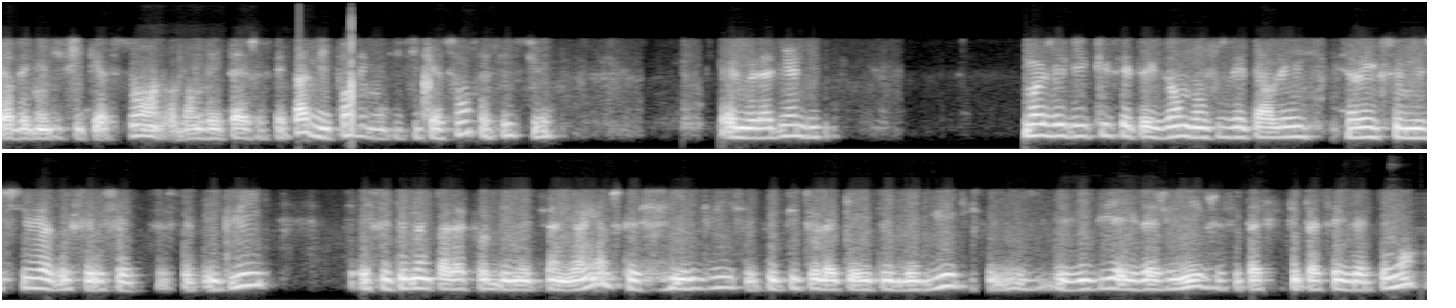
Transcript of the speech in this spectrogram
faire des modifications. Alors dans le détail, je ne sais pas, mais ils font des modifications, ça c'est sûr. Elle me l'a bien dit. Moi, j'ai vécu cet exemple dont je vous ai parlé avec ce monsieur, avec ce- cette, aiguille. Et c'était même pas la faute des médecins ni rien, parce que l'aiguille, c'était plutôt la qualité de l'aiguille, des aiguilles à usage unique, je ne sais pas ce qui s'est passé exactement.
